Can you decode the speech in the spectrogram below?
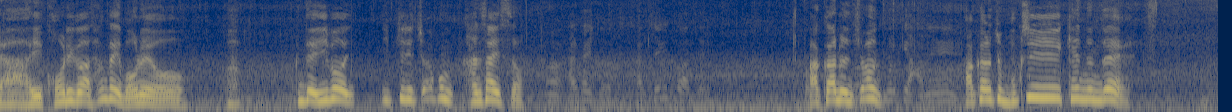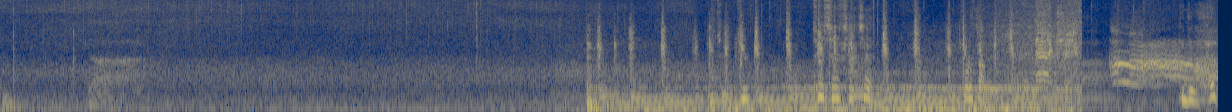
야, 이 거리가 상당히 머네요. 근데 이번 입질이 조금 간사했어. 어, 갈가 있어. 잘 챙길 것 같아. 아까는 좀, 아까는 좀 묵직했는데, 야. 입질, 입질? 채, 채, 채, 채. 걸었다. 근데 살,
